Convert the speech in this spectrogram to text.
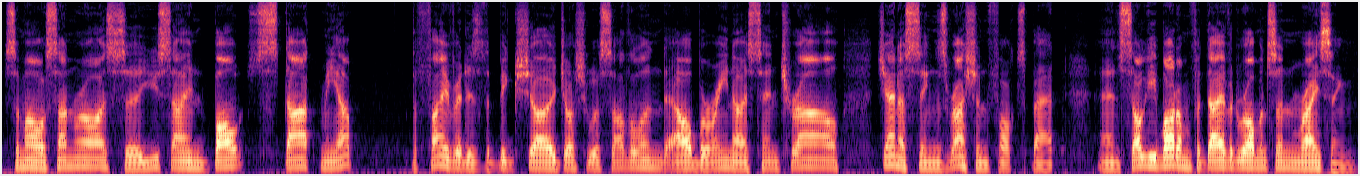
Samoa Sunrise, Sir Usain Bolt, Start Me Up. The favourite is the Big Show, Joshua Sutherland, Alberino Central, Janice Sings, Russian Foxbat, and Soggy Bottom for David Robinson Racing.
